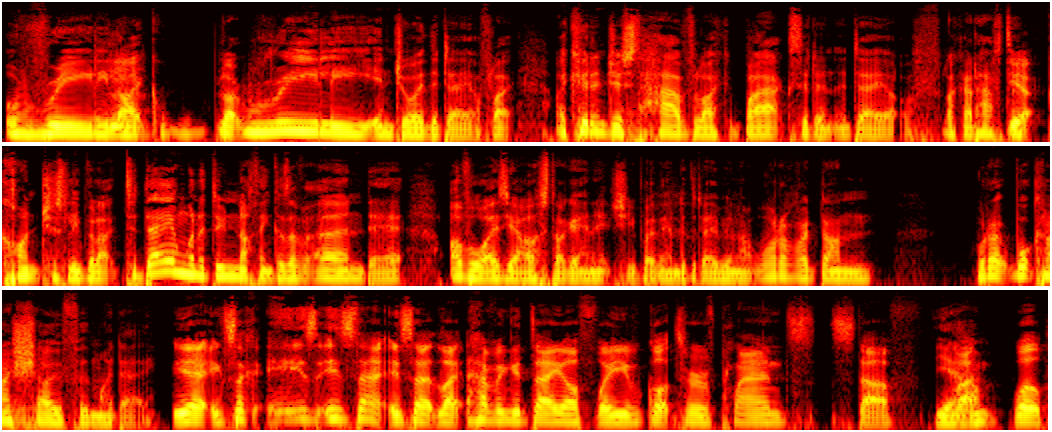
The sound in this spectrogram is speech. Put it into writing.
or really Mm. like like really enjoy the day off. Like I couldn't just have like by accident a day off. Like I'd have to Yeah. consciously be like today I'm going to do nothing because I've earned it. Otherwise, yeah, I'll start getting itchy by the end of the day, being like, what have I done? What I, what can I show for my day? Yeah, exactly. Is is that is that like having a day off where you've got to have planned stuff? Yeah, Like, well,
